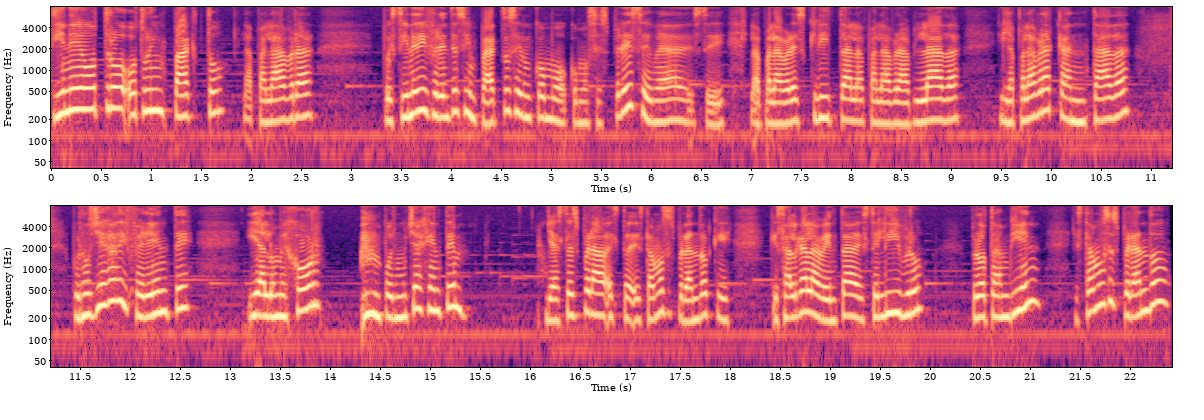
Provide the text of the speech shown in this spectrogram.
tiene otro, otro impacto, la palabra, pues tiene diferentes impactos según cómo, se exprese, este, la palabra escrita, la palabra hablada y la palabra cantada, pues nos llega diferente y a lo mejor, pues mucha gente ya está esperando, estamos esperando que, que salga a la venta este libro, pero también estamos esperando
